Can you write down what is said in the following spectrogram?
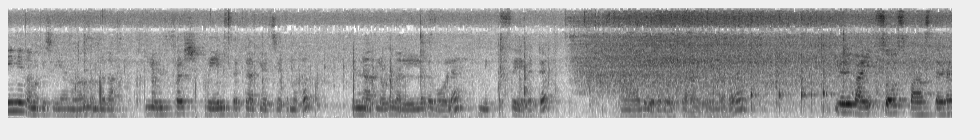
ഇനി നമുക്ക് ചെയ്യാനുള്ളത് നമ്മളിതാ ഈ ഒരു ഫ്രഷ് ക്രീം സെറ്റാക്കി വെച്ചേക്കുന്നത്. ഇതിനകത്തിലോട്ട് നല്ലതുപോലെ മിക്സ് ചെയ്തിട്ട് ആഡ് ചെയ്ത് കൊടുക്കുകയാണ് ചെയ്യുന്നത്. ഈ ഒരു വൈറ്റ് സോസ് പാസ്തയുടെ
